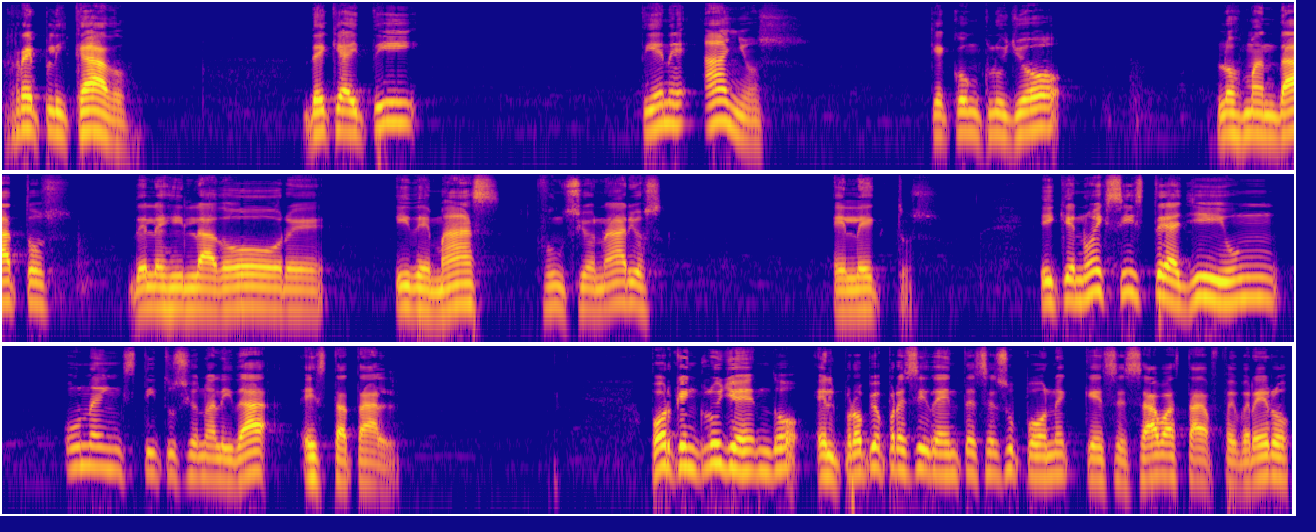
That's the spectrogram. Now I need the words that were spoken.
replicado de que Haití tiene años que concluyó los mandatos de legisladores y demás funcionarios electos y que no existe allí un- una institucionalidad estatal. Porque incluyendo el propio presidente se supone que cesaba hasta febrero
